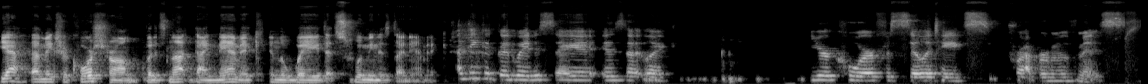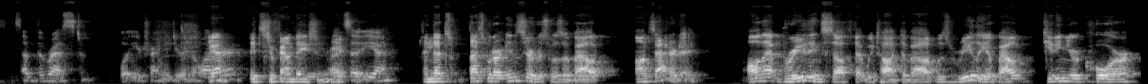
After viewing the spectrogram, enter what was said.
yeah that makes your core strong but it's not dynamic in the way that swimming is dynamic. I think a good way to say it is that like your core facilitates proper movements of the rest what you're trying to do in the water. yeah it's your foundation right It's a, yeah. and that's that's what our in service was about on Saturday. All that breathing stuff that we talked about was really about getting your core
